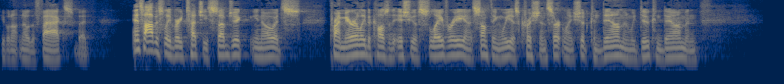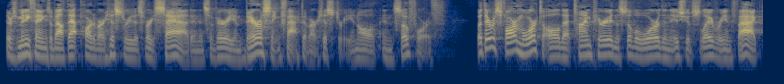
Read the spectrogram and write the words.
people don't know the facts, but and it's obviously a very touchy subject. You know, it's primarily because of the issue of slavery, and it's something we as Christians certainly should condemn, and we do condemn. And there's many things about that part of our history that's very sad, and it's a very embarrassing fact of our history, and all and so forth. But there was far more to all that time period in the Civil War than the issue of slavery. In fact,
